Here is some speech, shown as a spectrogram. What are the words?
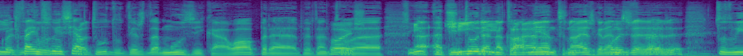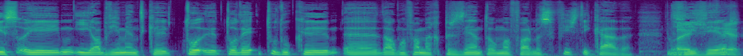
e que vai influenciar tudo, tudo, desde a música, a ópera, portanto, pois, a, a, a pintura, naturalmente, não é? As grandes, eh, tudo isso e obviamente que to, todo, tudo o que, uh, de alguma forma, representa uma forma sofisticada de pois, viver,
